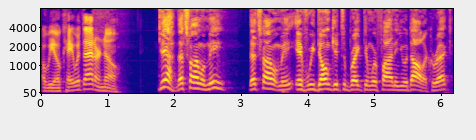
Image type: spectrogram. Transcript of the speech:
Are we okay with that or no? Yeah, that's fine with me. That's fine with me. If we don't get to break, then we're finding you a dollar. Correct?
